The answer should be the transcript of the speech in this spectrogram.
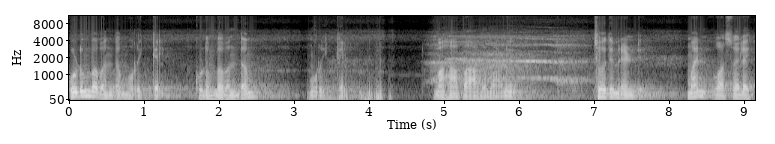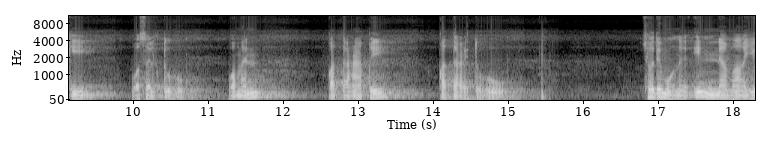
കുടുംബബന്ധം മുറിക്കൽ കുടുംബബന്ധം മുറിക്കൽ മഹാപാപമാണ്. ചോദ്യം രണ്ട് മൻ വസലക്കി വസൽത്തുഹു വമൻ കത്താക്കി ഖത്താഴ്ത്തുഹു ചോദ്യം മൂന്ന് ഇന്നമായി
